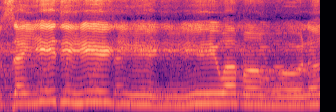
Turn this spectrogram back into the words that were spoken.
وسيدي ومولاي.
